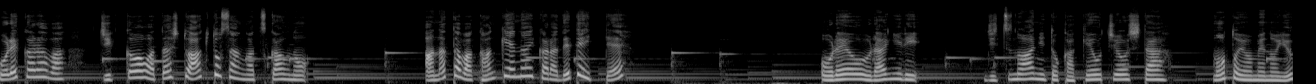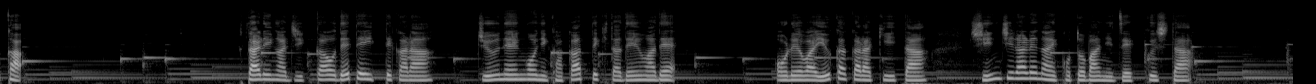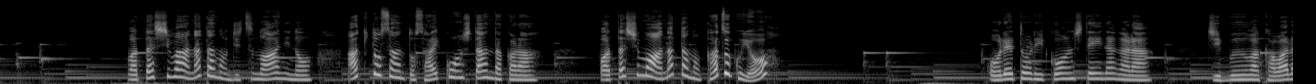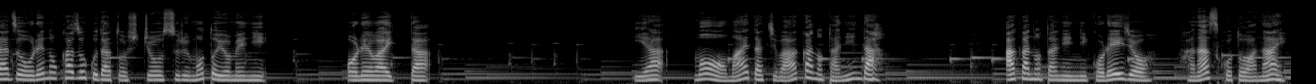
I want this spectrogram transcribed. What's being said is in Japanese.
これからは実家は私とアキトさんが使うの。あなたは関係ないから出て行って。俺を裏切り、実の兄と駆け落ちをした元嫁のゆか。二人が実家を出て行ってから10年後にかかってきた電話で、俺はゆかから聞いた信じられない言葉に絶句した。私はあなたの実の兄のアキトさんと再婚したんだから、私もあなたの家族よ。俺と離婚していながら、自分は変わらず俺の家族だと主張する元嫁に、俺は言った。いや、もうお前たちは赤の他人だ。赤の他人にこれ以上話すことはない。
